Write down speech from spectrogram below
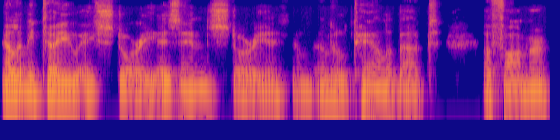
Now, let me tell you a story, as in story, a, a little tale about a farmer,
